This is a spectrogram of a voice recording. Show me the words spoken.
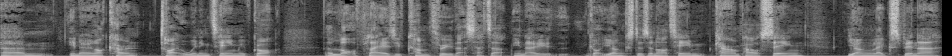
um, you know, in our current title winning team, we've got a lot of players who've come through that setup. You know, got youngsters in our team, Karen Pal Singh, young leg spinner,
